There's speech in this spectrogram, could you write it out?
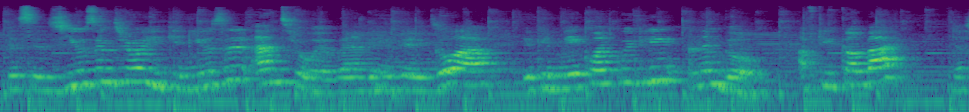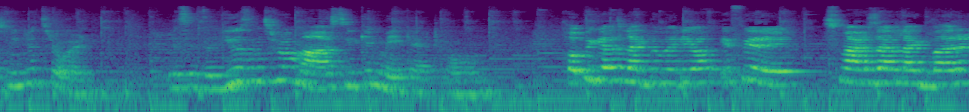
This is use and throw. You can use it and throw it. Whenever you're going to go out, you can make one quickly and then go. After you come back, just need to throw it. This is a use and throw mask you can make at home. Hope you guys liked the video. If you did, smash that like button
